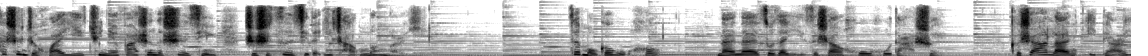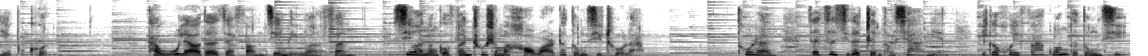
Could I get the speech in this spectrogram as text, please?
他甚至怀疑去年发生的事情只是自己的一场梦而已。在某个午后，奶奶坐在椅子上呼呼大睡，可是阿兰一点儿也不困。他无聊地在房间里乱翻，希望能够翻出什么好玩的东西出来。突然，在自己的枕头下面，一个会发光的东西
